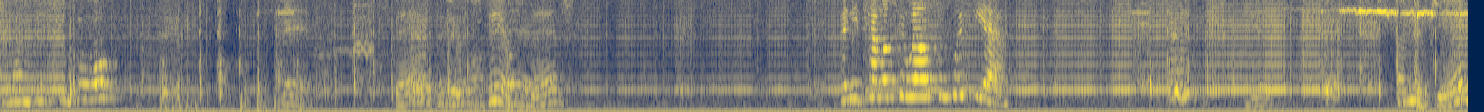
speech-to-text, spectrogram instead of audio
Someone says to go. Stairs. Stairs. If you want to stay upstairs. Can you tell us who else is with you? Yeah.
